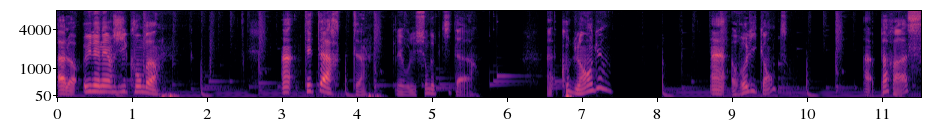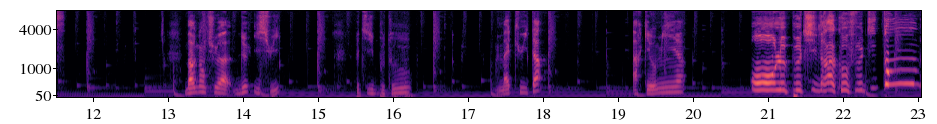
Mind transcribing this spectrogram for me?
Alors, une énergie combat. Un tétarte. L'évolution de petit art. Un coup de langue. Un relicante. Un paras. Bargantua de Issui. Petit Poutou. Makuita. Archéomir. Oh, le petit Dracofeu qui tombe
